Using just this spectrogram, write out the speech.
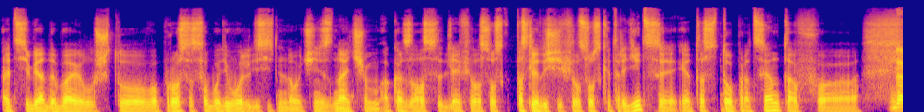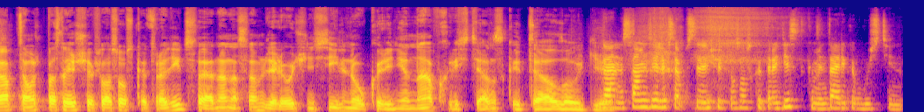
от себя добавил, что вопрос о свободе воли действительно очень значим оказался для философской, последующей философской традиции. Это сто процентов. Э, да, потому что последующая философская традиция, она на самом деле очень сильно укоренена в христианской теологии. Да, на самом деле вся последующая философская традиция – это комментарий к Августину.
